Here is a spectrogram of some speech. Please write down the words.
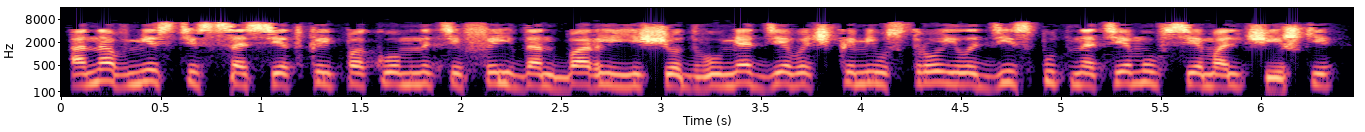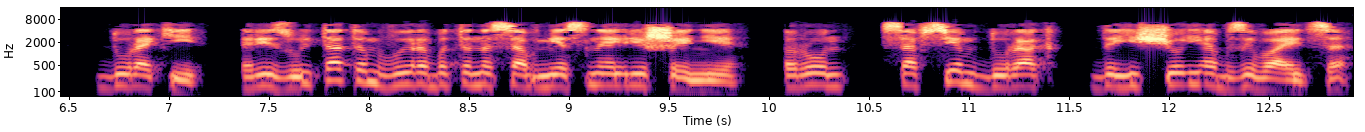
Она вместе с соседкой по комнате Фей Данбар и еще двумя девочками устроила диспут на тему «Все мальчишки, дураки». Результатом выработано совместное решение. Рон, совсем дурак, да еще и обзывается.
